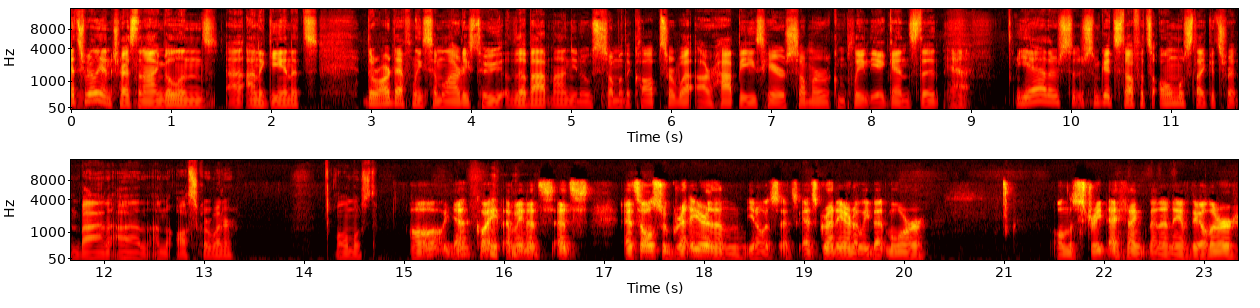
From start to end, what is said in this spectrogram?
it's really interesting angle, and and again, it's there are definitely similarities to the Batman. You know, some of the cops are are happies here, some are completely against it. Yeah. Yeah, there's, there's some good stuff. It's almost like it's written by an, an, an Oscar winner, almost. Oh yeah, quite. I mean, it's it's it's also grittier than you know. It's it's it's grittier and a wee bit more on the street, I think, than any of the other.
